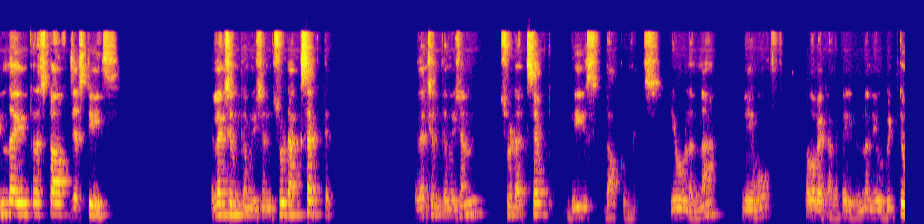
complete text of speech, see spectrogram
in the interest of justice election commission should accept election commission should accept these documents ಇವುಗಳನ್ನ ನೀವು ತಗೋಬೇಕಾಗತ್ತೆ. ಇದನ್ನ ನೀವು ಬಿಟ್ಟು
